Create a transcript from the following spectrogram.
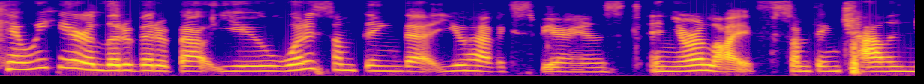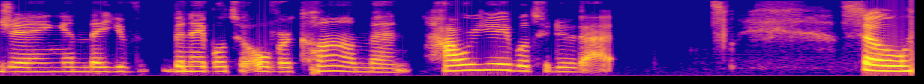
can we hear a little bit about you? What is something that you have experienced in your life, something challenging and that you've been able to overcome? And how were you able to do that? So,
